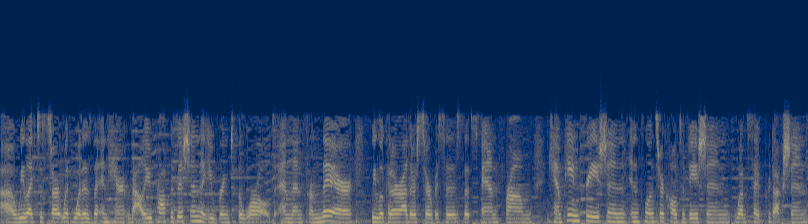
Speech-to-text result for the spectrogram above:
uh, we like to start with what is the inherent value proposition that you bring to the world and then from there we look at our other services that span from campaign creation, influencer cultivation, website production,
